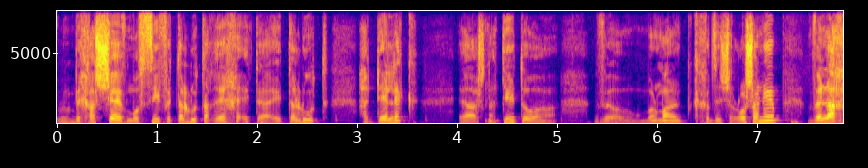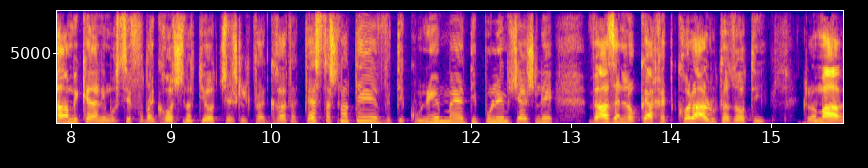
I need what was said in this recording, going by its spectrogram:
מחשב, מוסיף את עלות הרכב, את, את עלות הדלק, השנתית, או, ה- ו- בוא נאמר, ניקח את זה שלוש שנים, ולאחר מכן אני מוסיף עוד אגרות שנתיות שיש לי את אגרת הטסט השנתי, ותיקונים אה, טיפולים שיש לי, ואז אני לוקח את כל העלות הזאת, כלומר,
